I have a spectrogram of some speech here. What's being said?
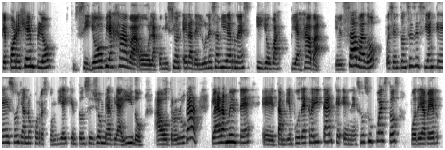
Que, por ejemplo, si yo viajaba o la comisión era de lunes a viernes y yo viajaba el sábado, pues entonces decían que eso ya no correspondía y que entonces yo me había ido a otro lugar. Claramente, eh, también pude acreditar que en esos supuestos podía haber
